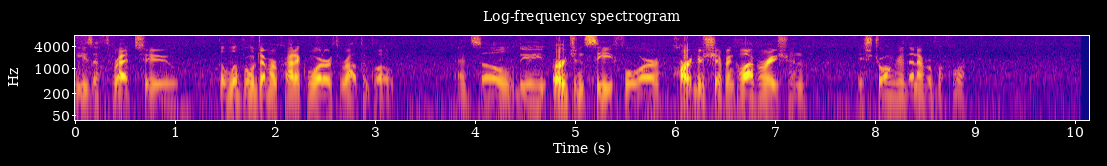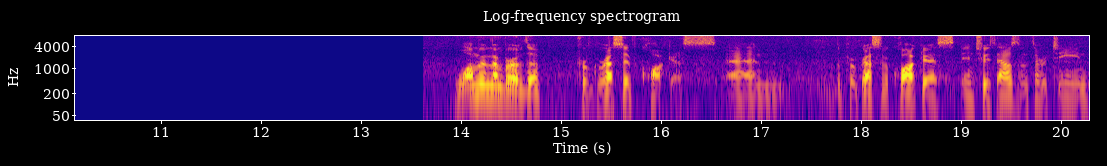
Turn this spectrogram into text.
he's a threat to the liberal democratic order throughout the globe. And so the urgency for partnership and collaboration is stronger than ever before. Well, I'm a member of the Progressive Caucus, and the Progressive Caucus in 2013,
